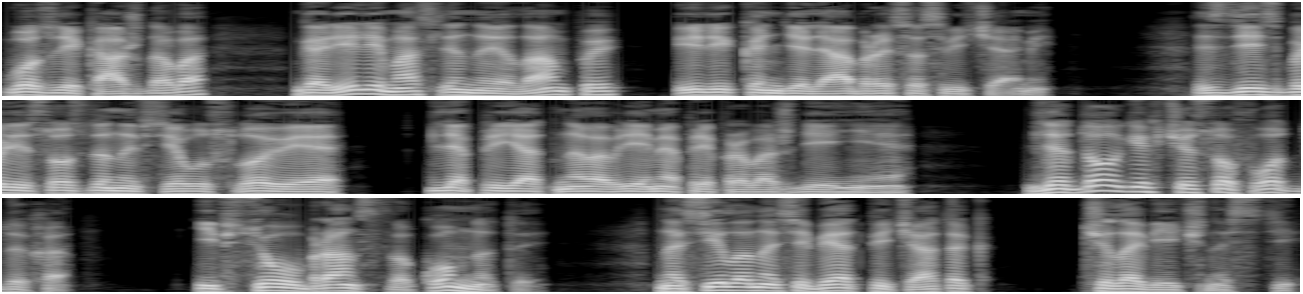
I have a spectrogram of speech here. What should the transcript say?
Возле каждого горели масляные лампы или канделябры со свечами. Здесь были созданы все условия для приятного времяпрепровождения, для долгих часов отдыха, и все убранство комнаты носило на себе отпечаток человечности.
